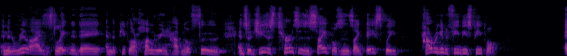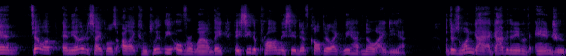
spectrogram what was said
and then realized it's late in the day and the people are hungry and have no food. And so Jesus turns to his disciples and is like, basically, how are we going to feed these people? And Philip and the other disciples are like completely overwhelmed. They, they see the problem, they see the difficulty, they're like, we have no idea. But there's one guy, a guy by the name of Andrew,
